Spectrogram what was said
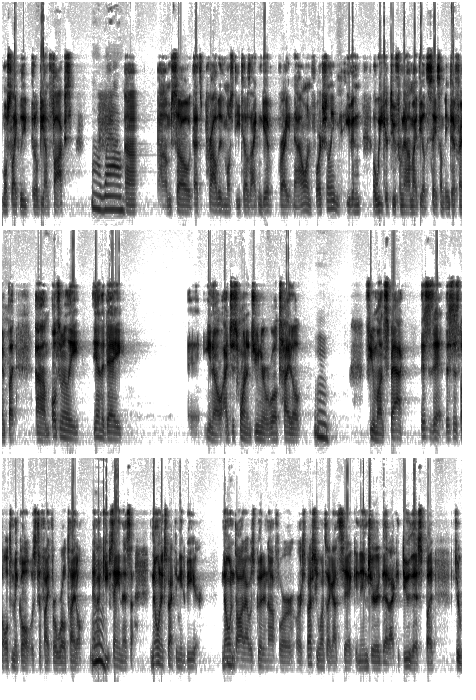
most likely it'll be on Fox. Oh wow! Uh, um, so that's probably the most details I can give right now. Unfortunately, even a week or two from now, I might be able to say something different. But um, ultimately, at the end of the day, you know, I just want a junior world title mm. Few months back. This is it. This is the ultimate goal was to fight for a world title. And mm. I keep saying this. No one expected me to be here. No one thought I was good enough, or, or especially once I got sick and injured, that I could do this. But through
